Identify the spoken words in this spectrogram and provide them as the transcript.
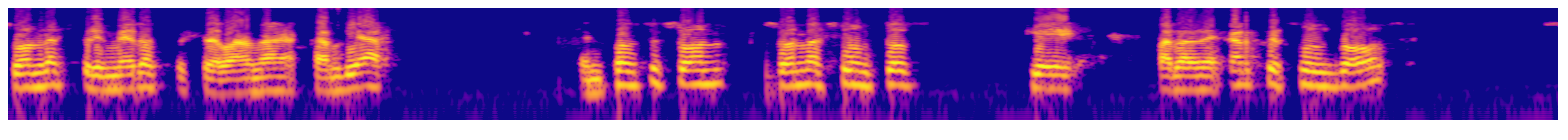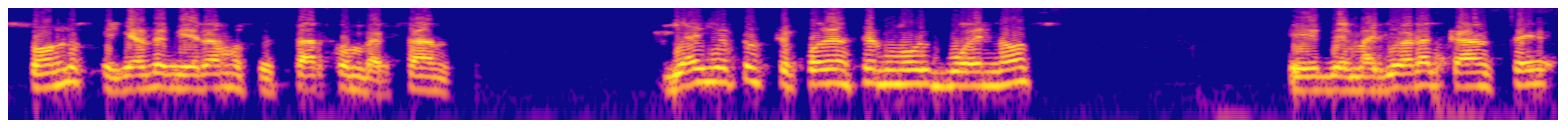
son las primeras que se van a cambiar. Entonces son, son asuntos que, para dejarte esos dos, son los que ya debiéramos estar conversando. Y hay otros que pueden ser muy buenos, eh, de mayor alcance,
